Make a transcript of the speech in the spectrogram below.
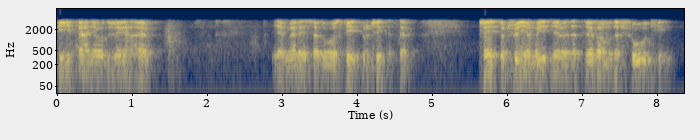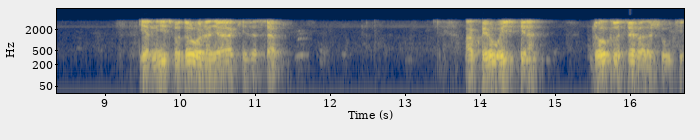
pitanje od žena, evo, jer mene sad ovo stid pročitate. Često čujemo izjave da trebamo da šuti, jer nismo dovoljno jaki za sad. Ako je ovo istina, dokle treba da šuti?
